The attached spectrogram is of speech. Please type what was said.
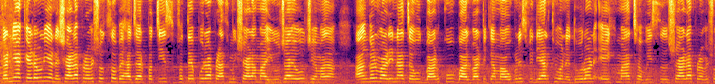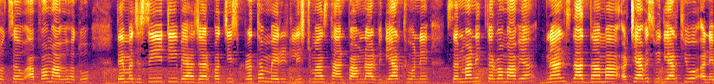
કન્યા કેળવણી અને શાળા પ્રવેશોત્સવ બે હજાર પચીસ ફતેપુરા પ્રાથમિક શાળામાં યોજાયો, જેમાં આંગણવાડીના ચૌદ બાળકો, બાલવાટિકામાં ઓગણીસ વિદ્યાર્થીઓ અને ધોરણ એકમાં છવ્વીસ શાળા પ્રવેશોત્સવ આપવામાં આવ્યો હતો. તેમજ સીઈટી બે હજાર પચીસ પ્રથમ મેરિટ લિસ્ટમાં સ્થાન પામનાર વિદ્યાર્થીઓને સન્માનિત કરવામાં આવ્યા. જ્ઞાન સ્નાતધામાં અઠ્યાવીસ વિદ્યાર્થીઓ અને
